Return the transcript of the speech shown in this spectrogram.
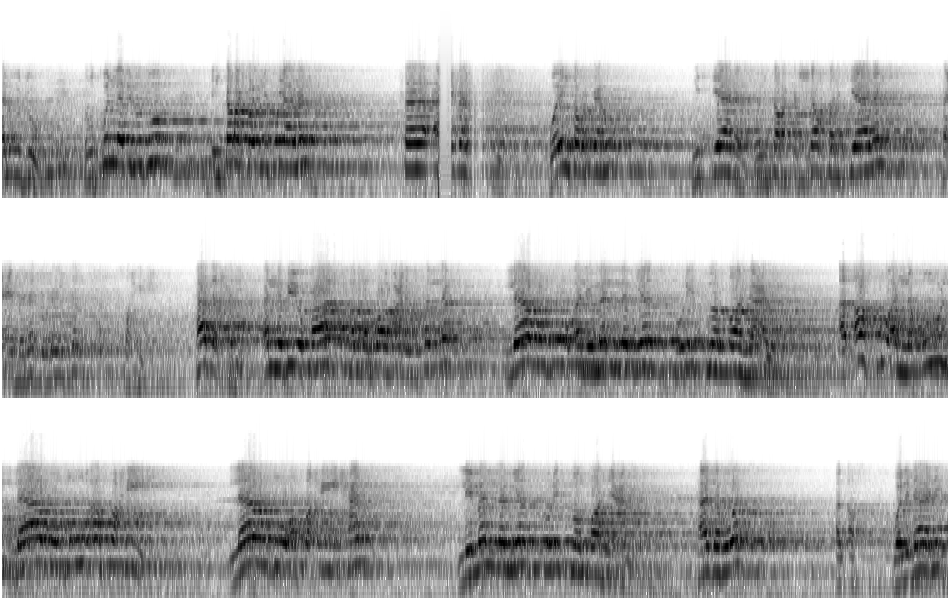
الوجوب. إن قلنا بالوجوب إن تركه نسيانا فعبادته وإن تركه نسيانا وإن ترك الشرط نسيانا فعبادته ليست صحيحة. هذا الحديث. النبي قال صلى الله عليه وسلم لا وضوء لمن لم يذكر اسم الله عليه. الأصل أن نقول لا وضوء صحيح. لا وضوء صحيحا لمن لم يذكر اسم الله عليه. هذا هو الأصل. ولذلك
